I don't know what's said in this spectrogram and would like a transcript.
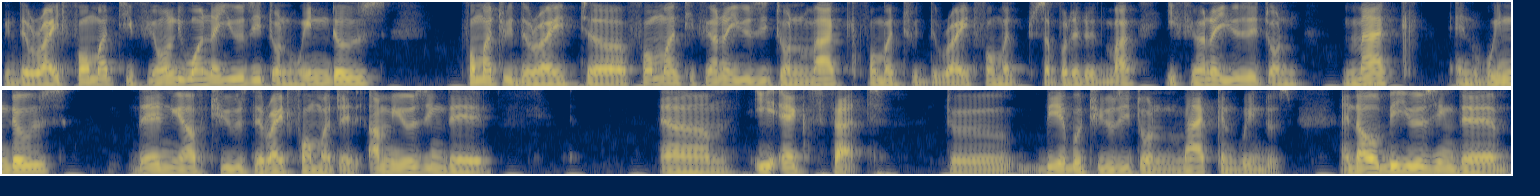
with the right format. If you only want to use it on Windows, format with the right uh, format. If you want to use it on Mac, format with the right format supported with Mac. If you want to use it on Mac and Windows, then you have to use the right format. I'm using the um, exFAT to be able to use it on Mac and Windows. And I'll be using the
